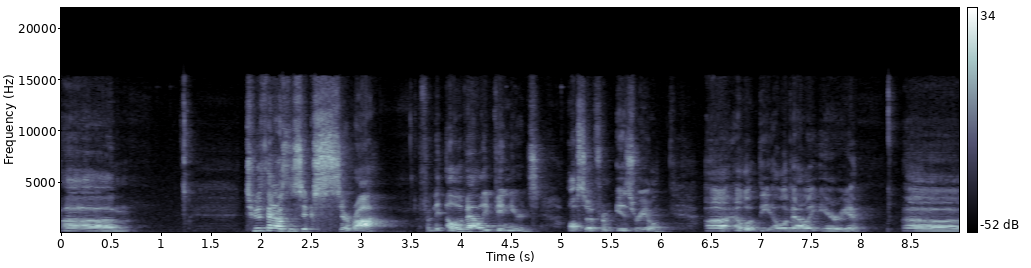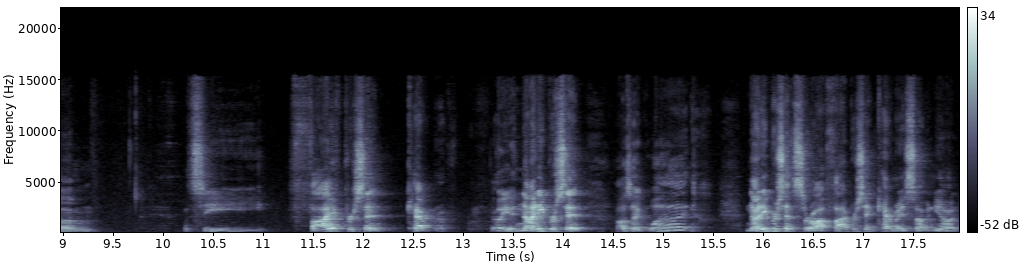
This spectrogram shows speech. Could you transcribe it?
Um, 2006 Syrah from the Ella Valley Vineyards, also from Israel, uh, Ella, the Ella Valley area. Um, let's see, 5% cap. Oh, yeah, 90%. I was like, what? 90% Syrah, 5% Cabernet Sauvignon,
